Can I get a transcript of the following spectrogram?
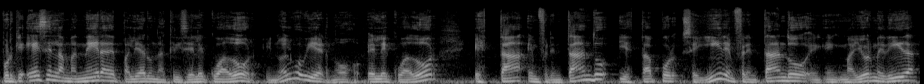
porque esa es la manera de paliar una crisis. El Ecuador, y no el gobierno, ojo, el Ecuador está enfrentando y está por seguir enfrentando en, mayor medida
